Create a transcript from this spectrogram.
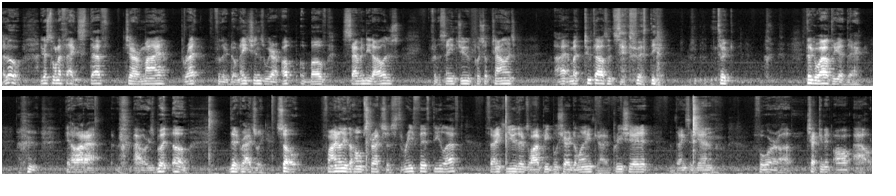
Hello. I just want to thank Steph, Jeremiah, Brett for their donations. We are up above seventy dollars for the St. Jude Push-Up Challenge. I am at two thousand six fifty. took took a while to get there, in a lot of hours, but um, did it gradually. So finally, the home stretch is three fifty left. Thank you. There's a lot of people shared the link. I appreciate it. And thanks again for uh, checking it all out.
